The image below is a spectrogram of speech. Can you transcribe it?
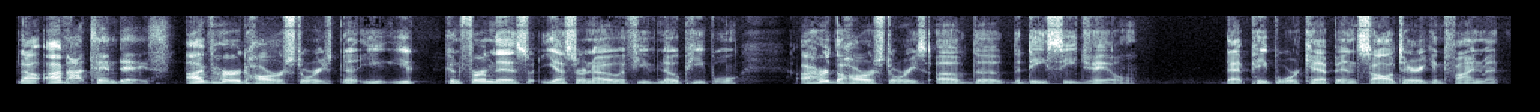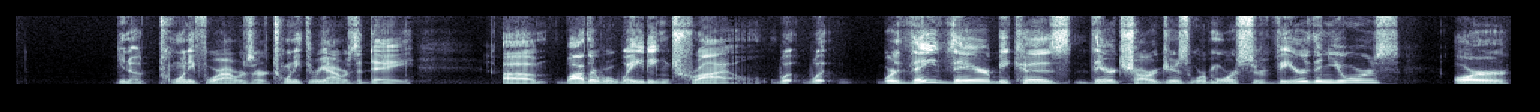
Now I've Not 10 days. I've heard horror stories. Now, you you confirm this, yes or no, if you know people. I heard the horror stories of the the DC jail that people were kept in solitary confinement, you know, twenty four hours or twenty three hours a day, um, while they were waiting trial. What what were they there because their charges were more severe than yours, or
